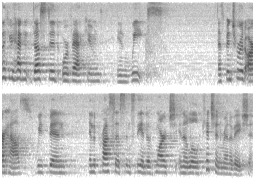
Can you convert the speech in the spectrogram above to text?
What if you hadn't dusted or vacuumed in weeks? That's been true at our house. We've been in the process since the end of March in a little kitchen renovation.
